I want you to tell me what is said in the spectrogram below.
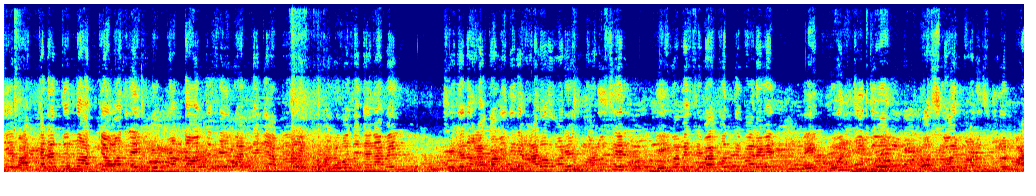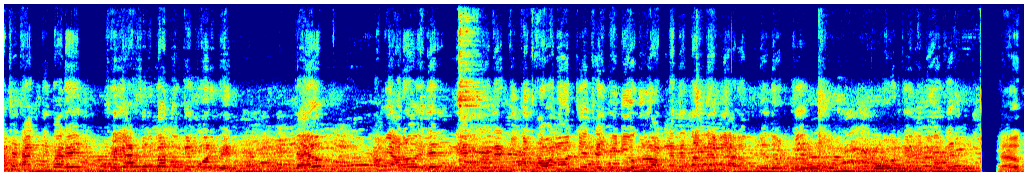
যে বাচ্চাটার জন্য আজকে আমাদের এই প্রোগ্রামটা হচ্ছে, সেই বাচ্চাকে সেবা করতে পারবে, এই বঞ্চিত, অসহায় মানুষগুলোর পাশে থাকতে পারে, সেই আশীর্বাদ ওকে করবেন। যাই হোক, আমি আরও এদের নেক্সট ওদের কী কী খাওয়ানো হচ্ছে, সেই ভিডিওগুলো আপনাদের সামনে আমি আরও তুলে ধরছি পরবর্তী ভিডিওতে। যাই হোক,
